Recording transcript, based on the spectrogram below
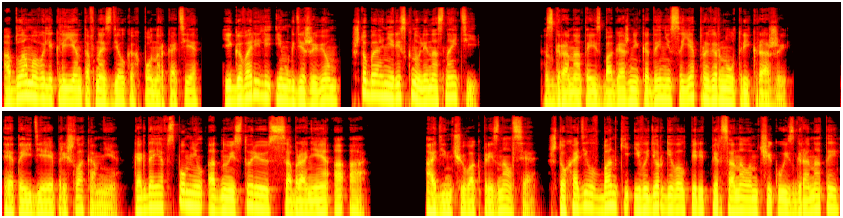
обламывали клиентов на сделках по наркоте и говорили им, где живем, чтобы они рискнули нас найти. С гранатой из багажника Денниса я провернул три кражи. Эта идея пришла ко мне, когда я вспомнил одну историю с собрания АА. Один чувак признался, что ходил в банки и выдергивал перед персоналом чеку из гранаты,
